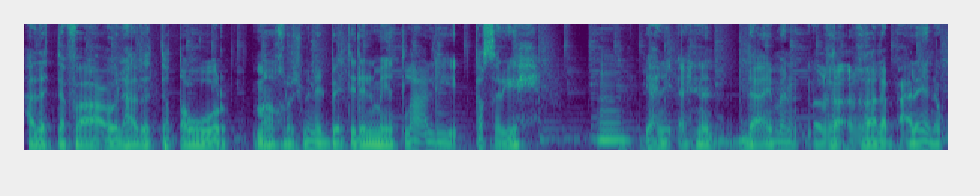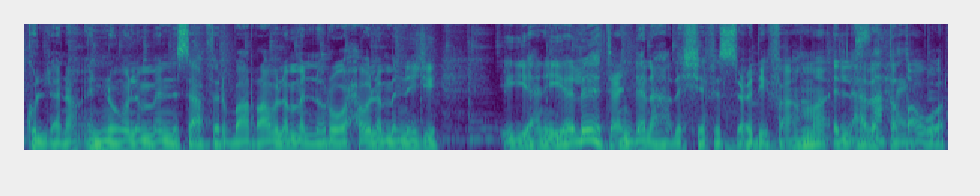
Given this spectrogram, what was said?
هذا التفاعل هذا التطور. ما أخرج من البيت لين ما يطلع لي تصريح يعني إحنا دائما غالب علينا كلنا إنه لما نسافر برا ولما نروح أو لما نجي يعني يا ليت عندنا هذا الشيء في السعودية فاهمة؟ هذا. التطور.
